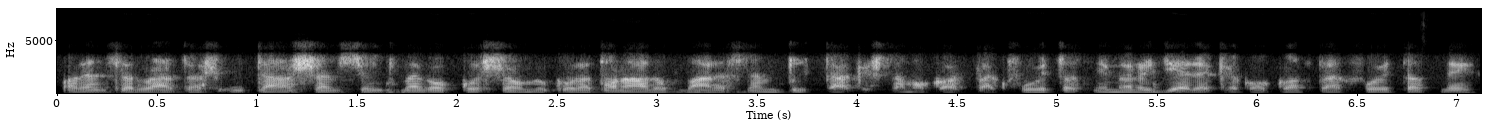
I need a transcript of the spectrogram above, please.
a rendszerváltás után sem szűnt meg, akkor sem, amikor a tanárok már ezt nem tudták és nem akarták folytatni, mert a gyerekek akarták folytatni,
